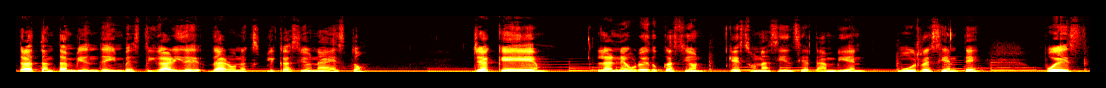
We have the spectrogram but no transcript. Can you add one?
tratan también de investigar y de dar una explicación a esto, ya que la neuroeducación, que es una ciencia también muy reciente, pues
